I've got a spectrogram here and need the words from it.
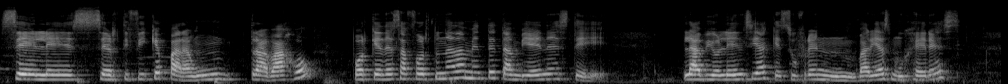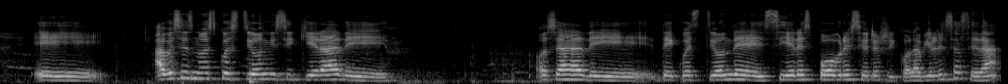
se les certifique para un trabajo, porque desafortunadamente también este, la violencia que sufren varias mujeres, eh, a veces no es cuestión ni siquiera de, o sea, de, de cuestión de si eres pobre, si eres rico. La violencia se da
